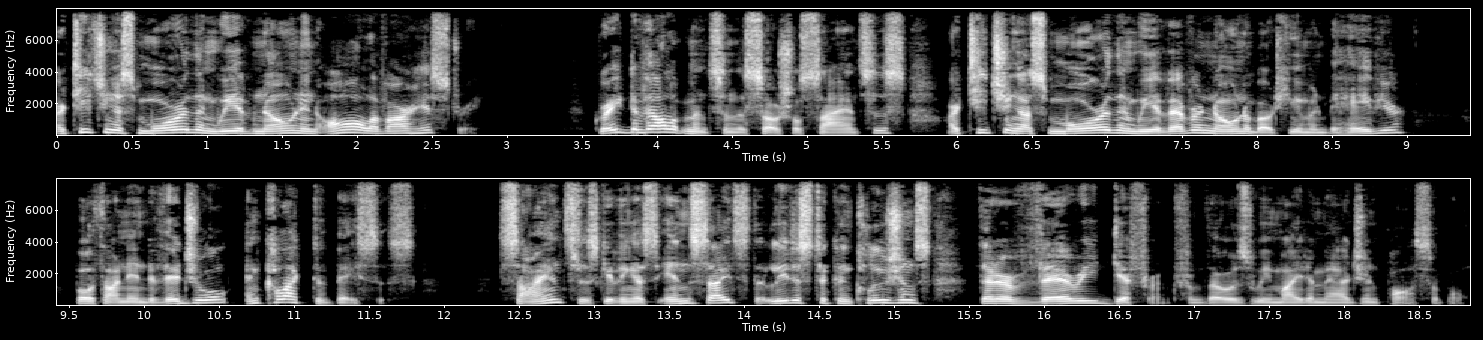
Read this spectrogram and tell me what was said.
are teaching us more than we have known in all of our history. Great developments in the social sciences are teaching us more than we have ever known about human behavior, both on individual and collective basis Science is giving us insights that lead us to conclusions that are very different from those we might imagine possible.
